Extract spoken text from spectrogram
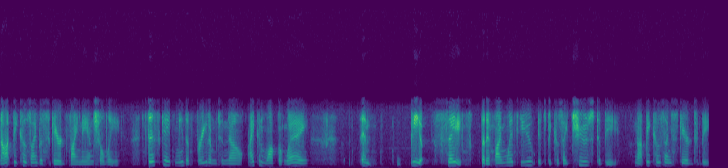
not because I was scared financially. This gave me the freedom to know I can walk away and be safe. But if I'm with you, it's because I choose to be not because I'm scared to be.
